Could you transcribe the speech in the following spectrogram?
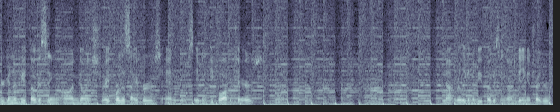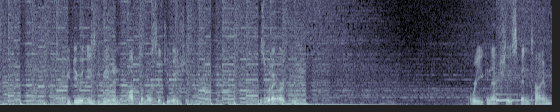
you're going to be focusing on going straight for the ciphers and for saving people off of chairs. Not really going to be focusing on getting a treasure. If you do, it needs to be in an optimal situation, is what I argue. Where you can actually spend time,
